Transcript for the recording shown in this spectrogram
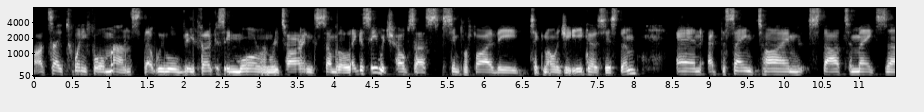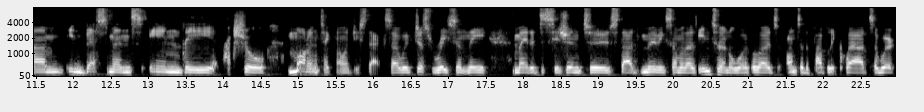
I'd say 24 months that we will be focusing more on retiring some of the legacy, which helps us simplify the technology ecosystem. And at the same time, start to make some investments in the actual modern technology stack. So, we've just recently made a decision to start moving some of those internal workloads onto the public cloud. So, we're,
